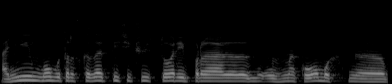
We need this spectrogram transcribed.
Они могут рассказать тысячу историй про э, знакомых, э,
